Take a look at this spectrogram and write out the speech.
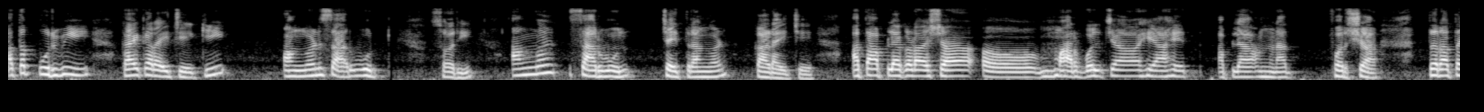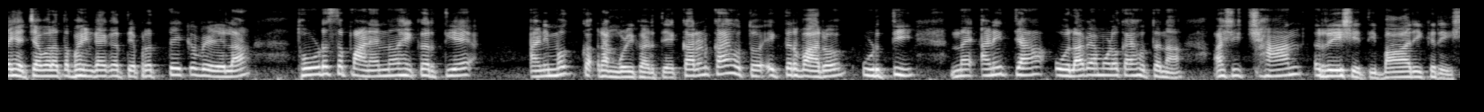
आता पूर्वी काय करायचे की अंगण सारवून सॉरी अंगण सारवून चैत्रांगण काढायचे. आता आपल्याकडं अशा मार्बलच्या हे आहेत आपल्या अंगणात फरशा. तर आता ह्याच्यावर आता बहीण काय करते प्रत्येक वेळेला थोडंसं पाण्यानं हे करते आणि मग रांगोळी काढते कारण काय होतं एकतर वारं उडती नाही आणि त्या ओलाव्यामुळं काय होतं ना अशी छान रेष येते बारीक रेष.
